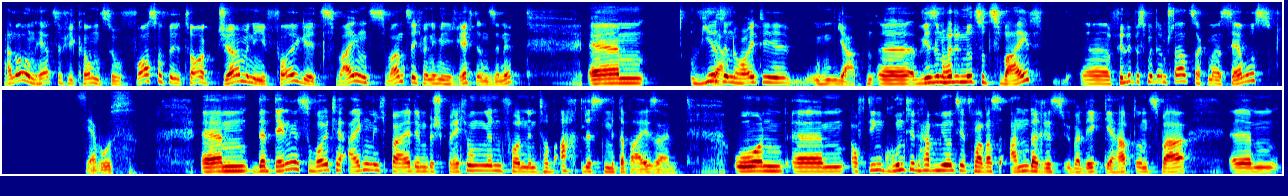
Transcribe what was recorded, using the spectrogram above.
Hallo und herzlich willkommen zu Force of Will Talk Germany Folge 22, wenn ich mich nicht recht entsinne. Ähm, wir ja. sind heute, ja, äh, wir sind heute nur zu zweit. Äh, Philipp ist mit am Start, sag mal Servus. Servus. Ähm, der Dennis wollte eigentlich bei den Besprechungen von den Top 8 Listen mit dabei sein. Und ähm, auf den Grund hin haben wir uns jetzt mal was anderes überlegt gehabt. Und zwar ähm,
